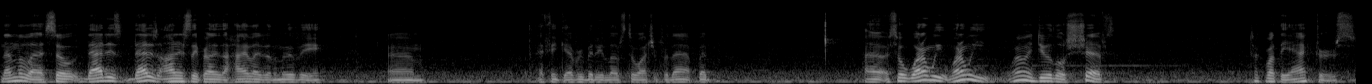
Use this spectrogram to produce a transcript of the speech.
nonetheless, so that is that is honestly probably the highlight of the movie. Um, I think everybody loves to watch it for that. But uh, so why don't we why don't we why don't we do a little shift? Talk about the actors.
